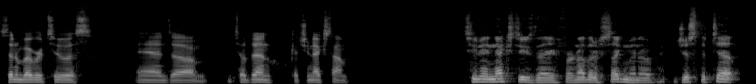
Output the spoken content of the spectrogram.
send them over to us. And um, until then, catch you next time. Tune in next Tuesday for another segment of Just the Tip.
